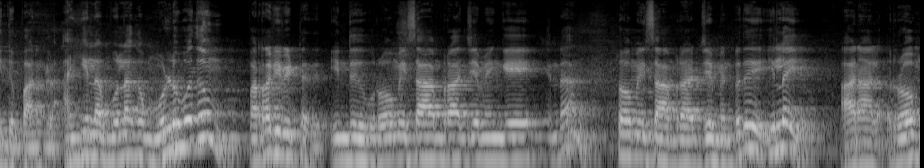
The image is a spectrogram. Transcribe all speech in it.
இன்று பாருங்கள். அகில உலகம் முழுவதும் பரவிவிட்டது. இன்று ரோமை சாம்ராஜ்யம் எங்கே என்றால் ரோமை சாம்ராஜ்யம் என்பது இல்லை. ஆனால் ரோம்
